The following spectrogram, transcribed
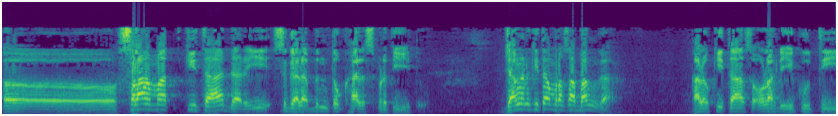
uh, selamat kita dari segala bentuk hal seperti itu. Jangan kita merasa bangga kalau kita seolah diikuti.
